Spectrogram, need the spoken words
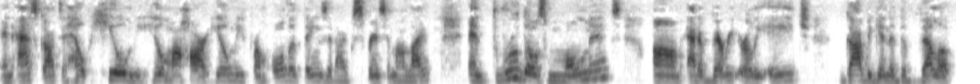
and ask God to help heal me, heal my heart, heal me from all the things that I experienced in my life. And through those moments, um, at a very early age, God began to develop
